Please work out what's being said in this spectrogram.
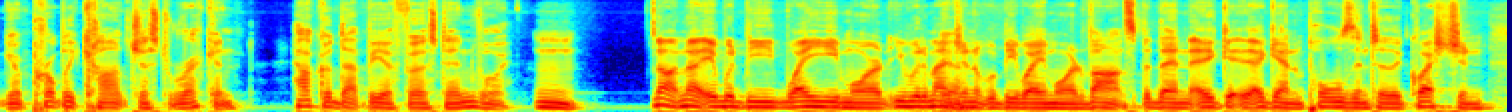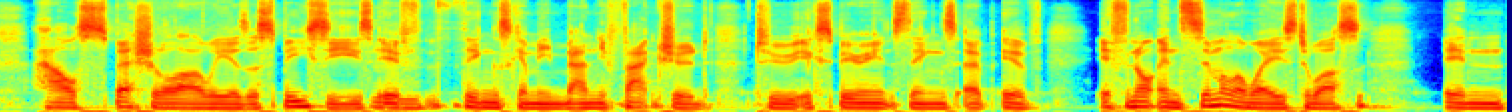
You probably can't just reckon. How could that be a first envoy? No, no, it would be way more. You would imagine Yeah. it would be way more advanced, but then ag- again, pulls into the question: How special are we as a species if things can be manufactured to experience things, uh, if if not in similar ways to us, in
